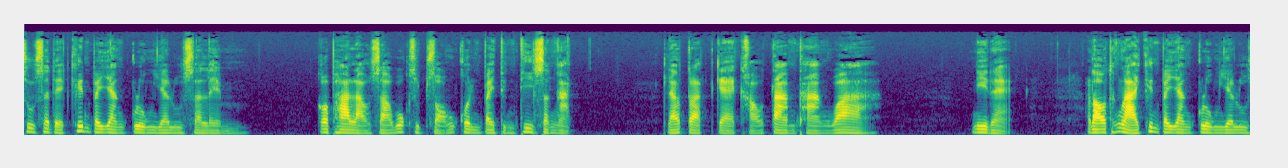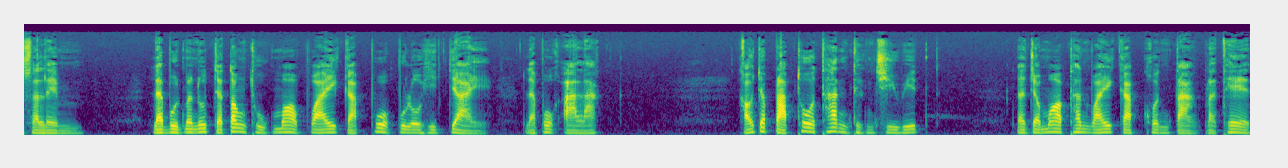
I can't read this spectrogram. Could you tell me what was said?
ซูเสด็จขึ้นไปยังกรุงเยรูซาเล็ม ก็พาเหล่าสาวกสิบสองคนไปถึงที่สงัด แล้วตรัสแก่เขาตามทางว่า นี่แหละเราทั้งหลายขึ้นไปยังกรุงเยรูซาเล็ม และบุตรมนุษย์จะต้องถูกมอบไว้กับพวกปุโรหิตใหญ่และพวกอารักษ เขาจะปรับโทษท่านถึงชีวิต และจะมอบท่านไว้กับคนต่างประเทศ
